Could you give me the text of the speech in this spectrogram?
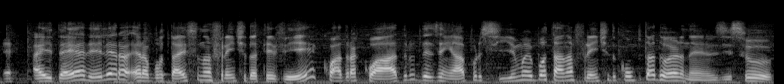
a ideia dele era, era botar isso na frente da TV, quadro a quadro, desenhar por cima e botar na frente do computador, né? Mas isso,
